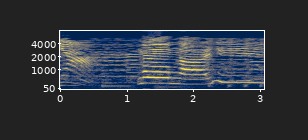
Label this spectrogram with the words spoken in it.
呀。我爱你。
